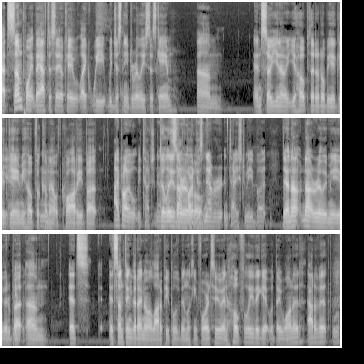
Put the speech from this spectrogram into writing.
at some point they have to say okay, like we we just need to release this game. Um, and so you know you hope that it'll be a good Yeah. game. You hope they'll come Mm. out with quality, but I probably won't be touching it. Delays South are a Park has never enticed me, but Yeah, not not really me either, but um, it's it's something that I know a lot of people have been looking forward to, and hopefully they get what they wanted out of it. we'll,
